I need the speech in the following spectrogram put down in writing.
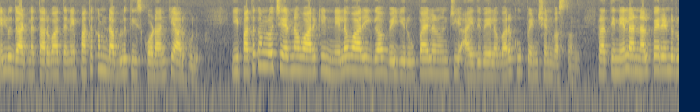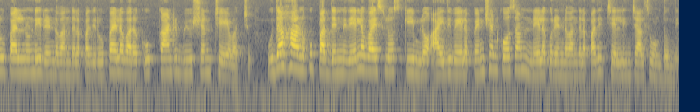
ఏళ్ళు దాటిన తర్వాతనే పథకం డబ్బులు తీసుకోవడానికి అర్హులు. ఈ పథకంలో చేరిన వారికి నెలవారీగా వెయ్యి రూపాయల నుంచి ఐదు వేల వరకు పెన్షన్ వస్తుంది. ప్రతి నెల నలభై రెండు రూపాయల నుండి రెండు వందల పది రూపాయల వరకు కాంట్రిబ్యూషన్ చేయవచ్చు. ఉదాహరణకు పద్దెనిమిదేళ్ళ వయసులో స్కీమ్లో ఐదు వేల పెన్షన్ కోసం నెలకు రెండు వందల పది చెల్లించాల్సి ఉంటుంది.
